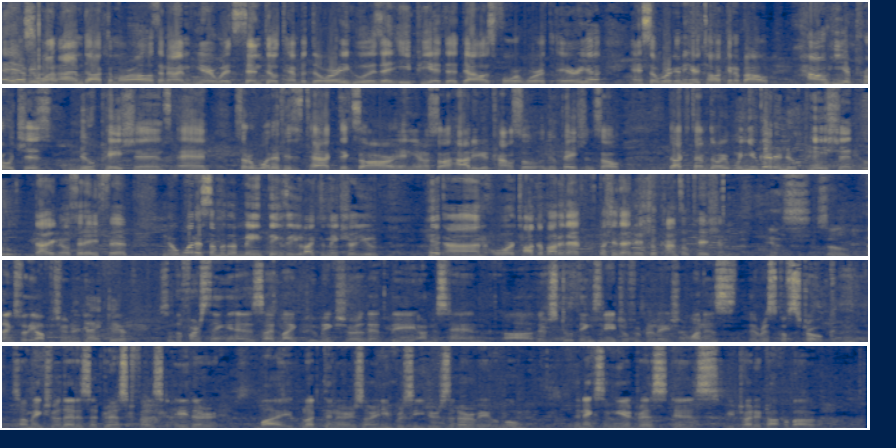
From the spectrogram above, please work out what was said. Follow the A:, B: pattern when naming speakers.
A: Hey everyone, I'm Dr. Morales and I'm here with Senthil Thambidorai who is an EP at the Dallas-Fort Worth area. And so we're going to hear talking about how he approaches new patients and sort of what if his tactics are and you know, so how do you counsel a new patient. So Dr. Thambidorai, when you get a new patient who diagnosed with AFib, you know, what are some of the main things that you like to make sure you hit on or talk about in that, especially in the initial consultation?
B: Yes, so thanks for the opportunity.
A: Thank you.
B: So the first thing is I'd like to make sure that they understand uh, there's two things in atrial fibrillation. One is the risk of stroke. Mm-hmm. So I'll make sure that is addressed first, either by blood thinners or any procedures that are available. The next thing we address is we try to talk about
